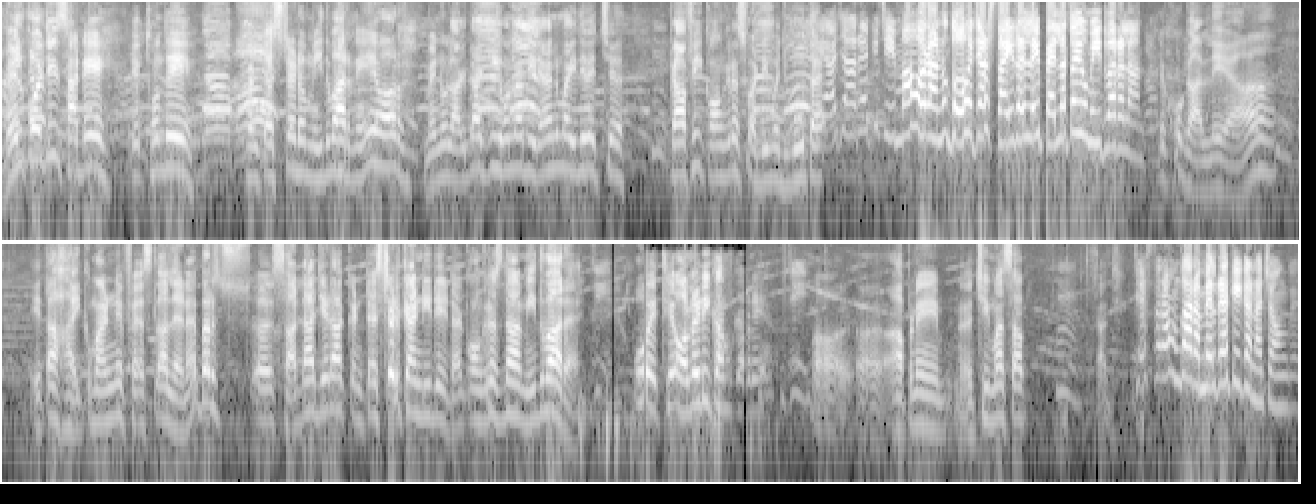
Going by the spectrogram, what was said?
ਬਿਲਕੁਲ ਜੀ ਸਾਡੇ ਇੱਥੋਂ ਦੇ ਕੰਟੈਸਟਡ ਉਮੀਦਵਾਰ ਨੇ ਔਰ ਮੈਨੂੰ ਲੱਗਦਾ ਕਿ ਉਹਨਾਂ ਦੀ ਰਹਿਨਮਾਈ ਦੇ ਵਿੱਚ ਕਾਫੀ ਕਾਂਗਰਸ ਵੱਡੀ ਮਜ਼ਬੂਤ ਹੈ। ਕਿਹਾ ਜਾ ਰਿਹਾ ਕਿ ਚੀਮਾ ਹੋਰਾਂ ਨੂੰ 2027 ਦੇ ਲਈ ਪਹਿਲਾਂ ਤੋਂ ਹੀ ਉਮੀਦਵਾਰ ਐਲਾਨ ਦੇਖੋ ਗੱਲ ਇਹ ਆ ਇਹ ਤਾਂ ਹਾਈ ਕਮਾਂਡ ਨੇ ਫੈਸਲਾ ਲੈਣਾ ਪਰ ਸਾਡਾ ਜਿਹੜਾ ਕੰਟੈਸਟਡ ਕੈਂਡੀਡੇਟ ਹੈ ਕਾਂਗਰਸ ਦਾ ਉਮੀਦਵਾਰ ਹੈ ਉਹ ਇੱਥੇ ਆਲਰੇਡੀ ਕੰਮ ਕਰ ਰਿਹਾ ਜੀ। ਔਰ, ਅ, ਆਪਣੇ ਚੀਮਾ ਸਾਹਿਬ। ਹਾਂਜੀ। ਜਿਸ ਤਰ੍ਹਾਂ ਹੁੰਗਾਰਾ ਮਿਲ ਰਿਹਾ ਕੀ ਕਰਨਾ ਚਾਹੋਗੇ?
